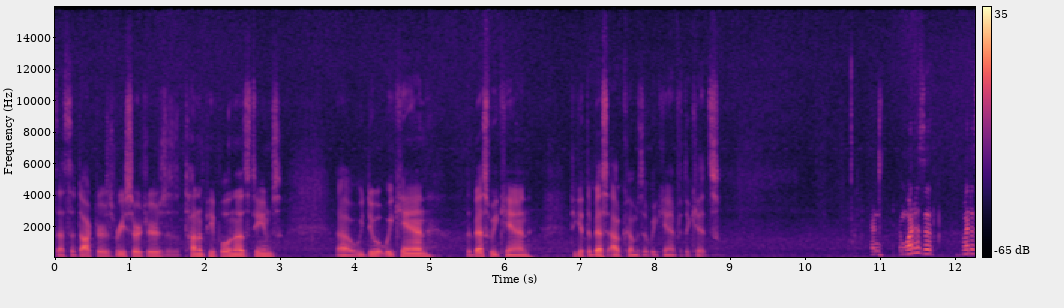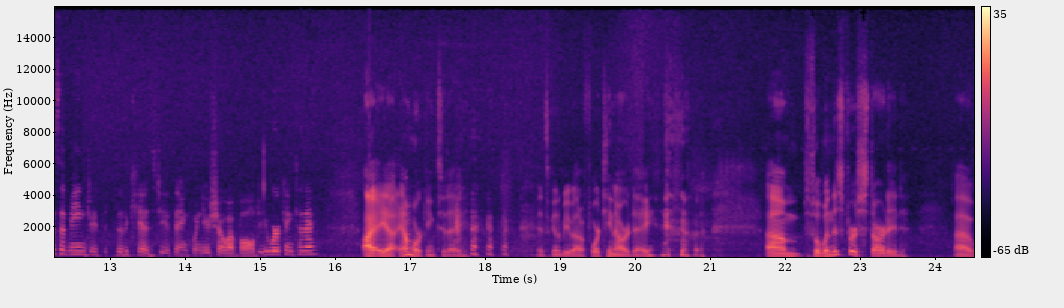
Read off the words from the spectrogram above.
that's the doctors, researchers, there's a ton of people in those teams. Uh, we do what we can, the best we can, to get the best outcomes that we can for the kids. And, and what, does it, what does it mean to, to the kids, do you think, when you show up bald? Are you working today? I uh, am working today. it's going to be about a 14 hour day. um, so, when this first started, uh,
